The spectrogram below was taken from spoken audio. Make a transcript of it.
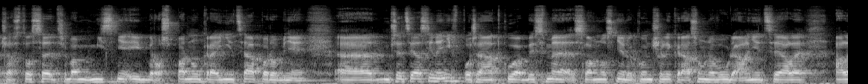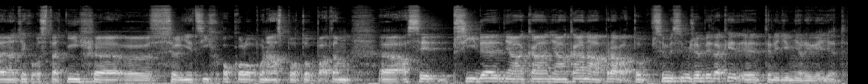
Často se třeba místně i rozpadnou krajnice a podobně. Přeci asi není v pořádku, aby jsme slavnostně dokončili krásnou novou dálnici, ale, ale na těch ostatních silnicích okolo po nás potopa. Tam eh, asi přijde nějaká, nějaká náprava. To si myslím, že by taky eh, ty lidi měli vědět.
